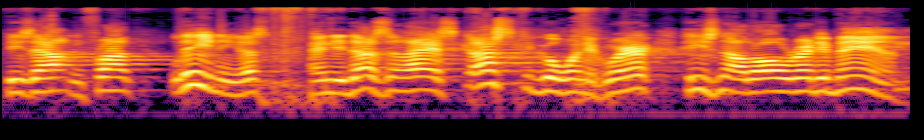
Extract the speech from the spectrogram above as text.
He's out in front leading us, and He doesn't ask us to go anywhere He's not already been.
